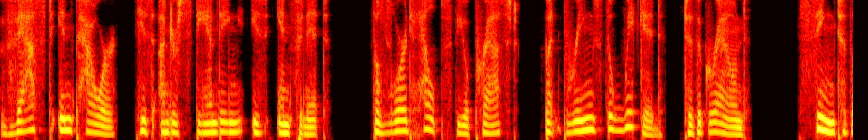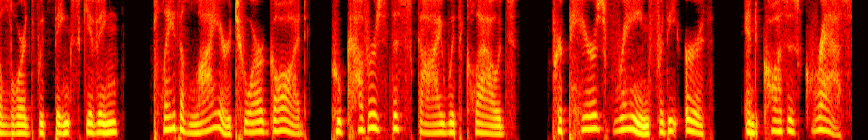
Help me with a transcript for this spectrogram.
vast in power. His understanding is infinite. The Lord helps the oppressed, but brings the wicked to the ground. Sing to the Lord with thanksgiving. Play the lyre to our God, who covers the sky with clouds, prepares rain for the earth, and causes grass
